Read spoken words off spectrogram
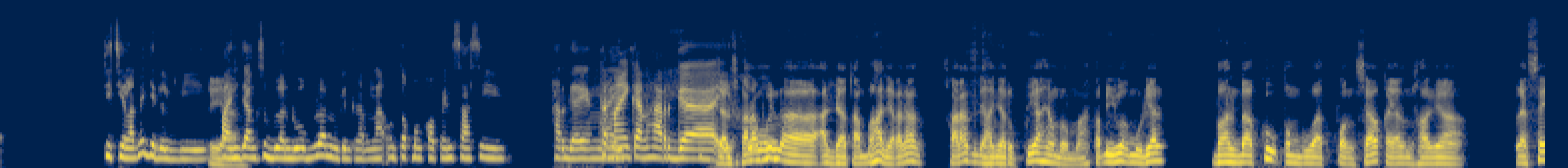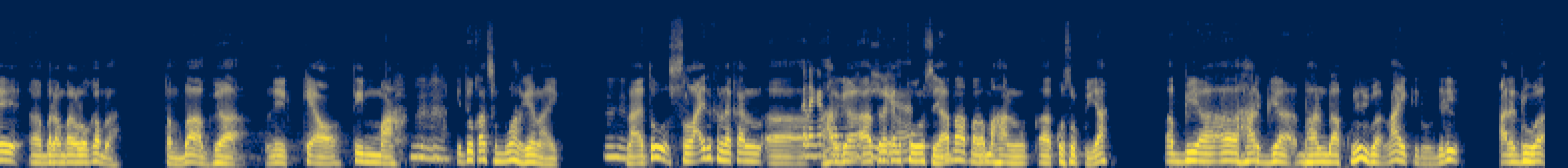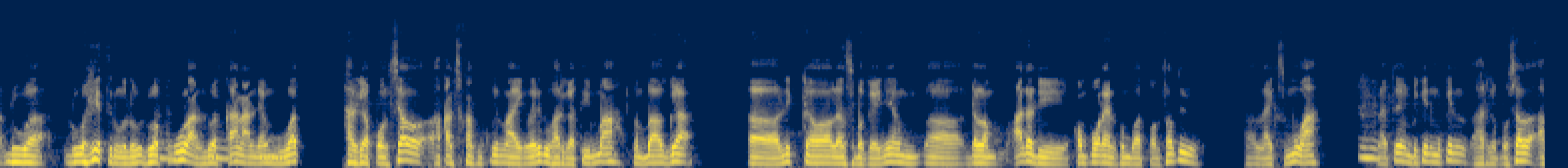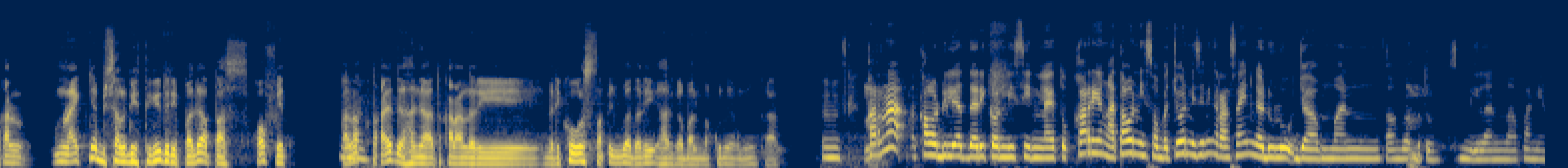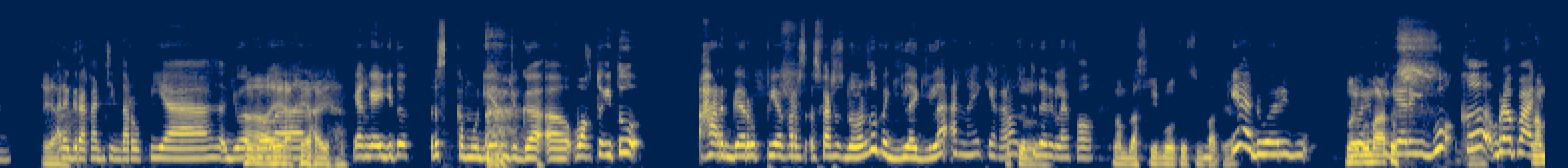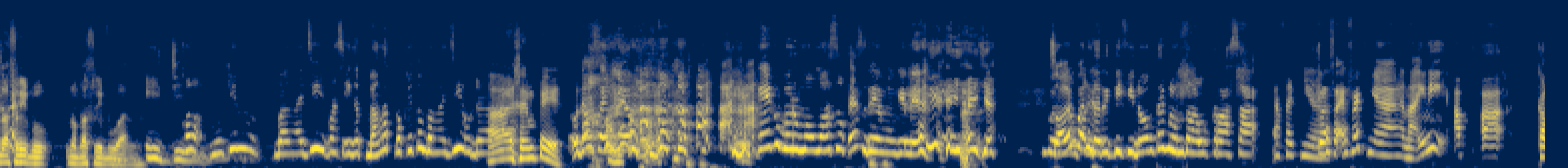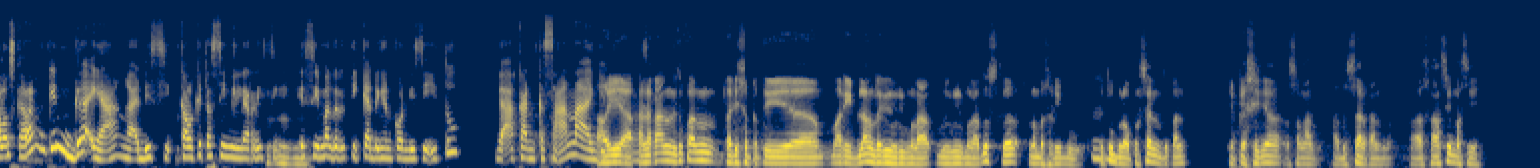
cicilannya jadi lebih Iya. panjang sebulan dua bulan mungkin karena untuk mengkompensasi harga yang naik. Kenaikan harga Dan itu. sekarang mungkin eh, ada tambahan ya karena sekarang tidak hanya rupiah yang melemah, tapi juga kemudian bahan baku pembuat ponsel kayak misalnya let's say eh, barang-barang logam lah, tembaga, nikel, timah, Mm-mm. itu kan semua harganya naik. Mhm. Nah itu selain kenaikan, eh, Kenaikan harga kenaikan ya. kurs ya apa pelemahan eh, kurs rupiah, eh, biaya eh, harga bahan bakunya juga naik gitu. Jadi ada dua dua dua hit gitu, dua, dua Hmm. pukulan, dua Hmm. tekanan yang Hmm. Harga ponsel akan sangat mungkin naik. Tadi itu harga timah, tembaga, eh, nikel dan sebagainya yang eh, dalam ada di komponen pembuat ponsel itu eh, naik semua. Mhm. Nah itu yang bikin mungkin harga ponsel akan naiknya bisa lebih tinggi daripada pas COVID karena Mhm. tekanannya tidak hanya tekanan dari dari kurs tapi juga dari harga bahan bakunya yang meningkat. Karena kalau dilihat dari kondisi nilai tukar ya nggak tahu nih sobat cuan di sini ngerasain nggak dulu zaman tahun berapa tuh 98 yang Ya. ada gerakan cinta rupiah jual Ah, dolar iya, iya, iya. yang kayak gitu terus kemudian juga eh, waktu itu harga rupiah vers- versus dolar tuh apa gila-gilaan naik ya karena waktu itu Betul. dari level 16 ribu itu sempat ya. iya 2000 2500. ribu ke berapa gitu 16 kan ribu, 16 ribuan. Idi. Kalau mungkin Bang Haji masih inget banget waktu itu Bang Haji udah Ah SMP. udah SMP. Kayaknya aku baru mau masuk SD mungkin ya. iya iya iya Soalnya pada dari TV doang tapi belum terlalu kerasa efeknya. kerasa efeknya. Nah ini ap- a- kalau sekarang mungkin enggak ya, nggak di kalau kita similarisi Mm-mm. similaritika dengan kondisi itu nggak akan ke sana gitu. Oh iya, ya, karena kan itu kan tadi seperti eh, Mari bilang dari 2500 ke 16 ribu. Hmm. Itu berapa persen itu kan? Depresinya sangat eh, besar kan. Eh, sekarang sih masih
